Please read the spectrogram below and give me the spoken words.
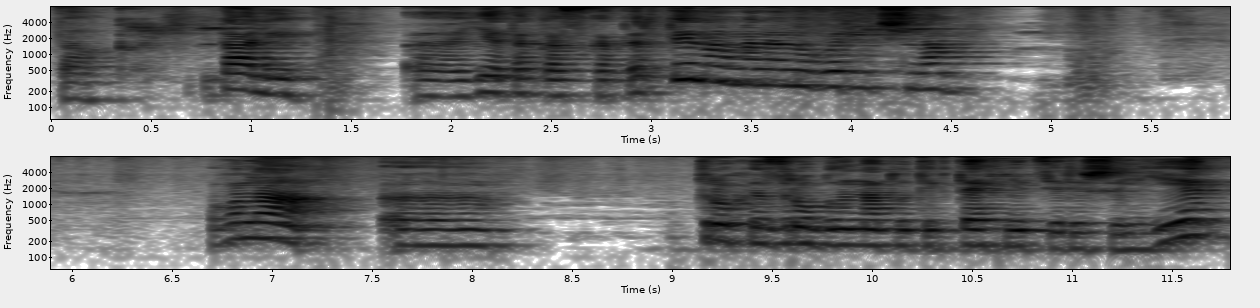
Так, далі е, є така скатертина в мене новорічна. Вона е, трохи зроблена тут і в техніці рішельє.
